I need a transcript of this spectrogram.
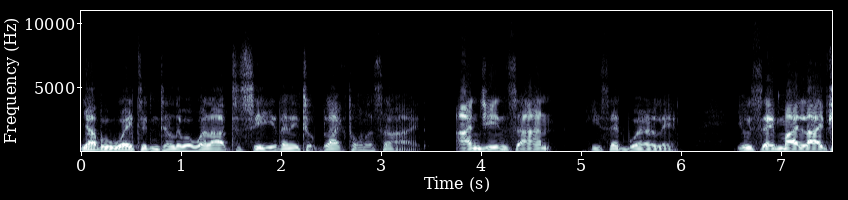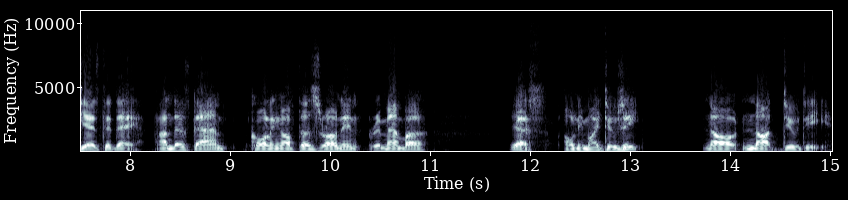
Yabu waited until they were well out to sea, then he took Blackthorne aside. Anjin-san, he said wearily, you saved my life yesterday, understand? Calling off those Ronin, remember? Yes, only my duty. No, not duty.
